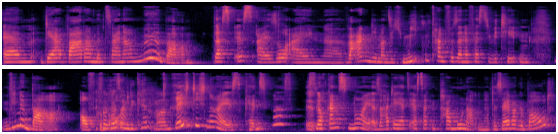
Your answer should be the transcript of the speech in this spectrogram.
ähm, der war da mit seiner Müllbar. Das ist also ein äh, Wagen, den man sich mieten kann für seine Festivitäten, wie eine Bar Ich aufgebaut. gerade sagen, die kennt man. Richtig nice. Kennst du das? Ist Ja. noch ganz neu. Also hat er jetzt erst seit ein paar Monaten. Hat er selber gebaut.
